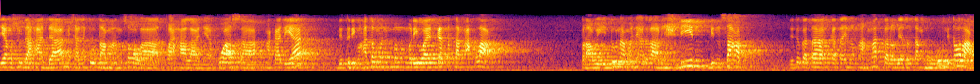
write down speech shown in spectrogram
yang sudah ada misalnya keutamaan sholat, pahalanya puasa, maka dia diterima atau meriwayatkan tentang akhlak. Perawi itu namanya adalah Rishdin bin Sa'ad. Itu kata kata Imam Ahmad kalau dia tentang hukum ditolak.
